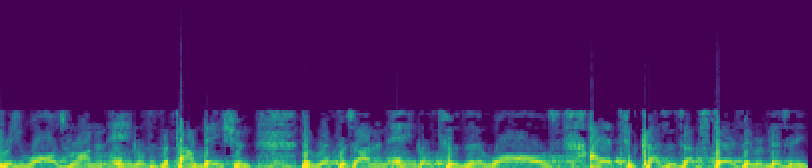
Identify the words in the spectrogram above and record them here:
Three walls were on an angle to the foundation. The roof was on an angle to the walls. I had two cousins upstairs. They were visiting,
